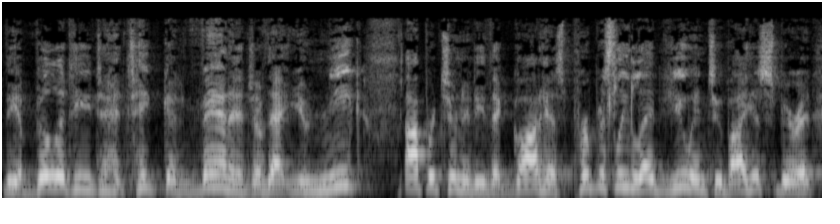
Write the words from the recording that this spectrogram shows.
the ability to take advantage of that unique opportunity that God has purposely led you into by His Spirit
